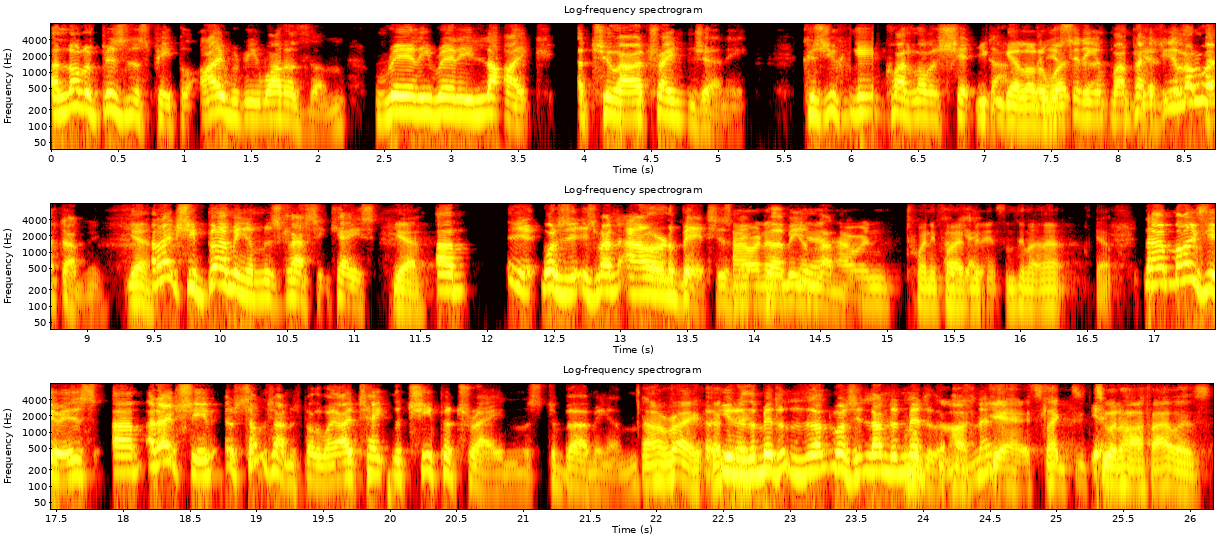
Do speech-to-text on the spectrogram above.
a lot of business people, I would be one of them, really, really like a two hour train journey because you can get quite a lot of shit You can get a lot when of you're work sitting done. in one place. You get a lot of work done. Yeah. And actually, Birmingham is a classic case. Yeah. Um, what is it? It's about an hour and a bit, isn't Hour it? and, Birmingham, yeah, London. hour and 25 Okay. minutes, something like that. Yeah. Now, my view is, um, and actually, sometimes, by the way, I take the cheaper trains to Birmingham. All right. Uh, You know, the middle, was it London Oh, Midland, God. it? Yeah, it's like two and a half hours.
